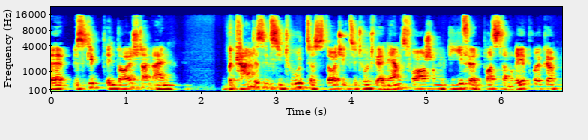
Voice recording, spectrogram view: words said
Äh, es gibt in Deutschland ein bekanntes Institut, das Deutsche Institut für Ernährungsforschung, die für Potsdam-Rehbrücke.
